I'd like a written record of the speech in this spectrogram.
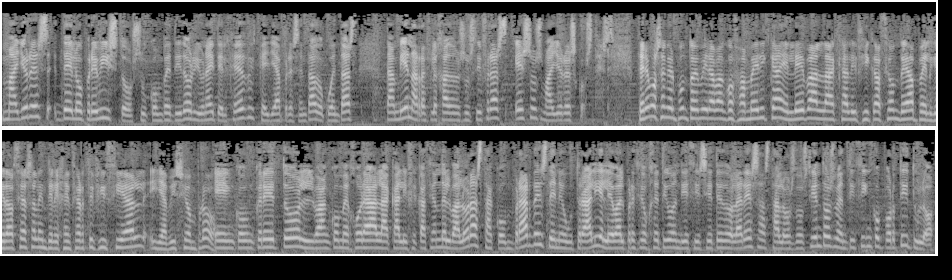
mayores de lo previsto. Su competidor United Health, que ya ha presentado cuentas, también ha reflejado en sus cifras esos mayores costes. Tenemos en el punto de mira Bank of America, eleva la calificación de Apple gracias a la inteligencia artificial y a Vision Pro. En concreto, el banco mejora la calificación del valor hasta comprar desde neutral y eleva el precio objetivo en 17 dólares hasta los 225 por título.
